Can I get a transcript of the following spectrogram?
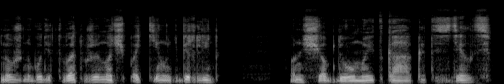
нужно будет в эту же ночь покинуть Берлин. Он еще обдумает, как это сделать.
